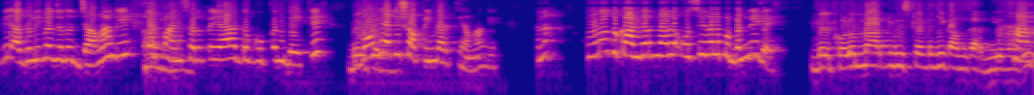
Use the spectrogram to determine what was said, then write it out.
ਵੀ ਅਗਲੀ ਵਾਰ ਜਦੋਂ ਜਾਵਾਂਗੇ ਤਾਂ ਹਾਂਜੀ। 500 ਰੁਪਇਆ ਦਾ ਕੂਪਨ ਦੇ ਕੇ ਬਿਲਕੁਲ। 2000 ਦੀ ਸ਼ਾਪਿੰਗ ਕਰਕੇ ਆਵਾਂਗੇ ਹਨਾ? ਹੁਣ ਉਹ ਦੁਕਾਨਦਾਰ ਨਾਲ ਉਸੇ ਨਾਲ ਬੰਨੇ ਗਏ। ਬਿਲਕੁਲ ਮਾਰਕੀਟਿੰਗ ਸਟ੍ਰੈਟਜੀ ਕੰਮ ਕਰ ਗਈ ਉਹਨਾਂ ਹਾਂ ਦੀ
